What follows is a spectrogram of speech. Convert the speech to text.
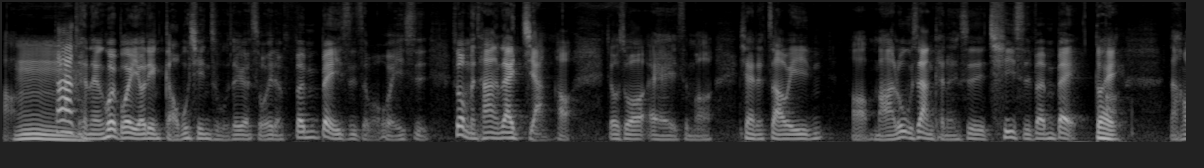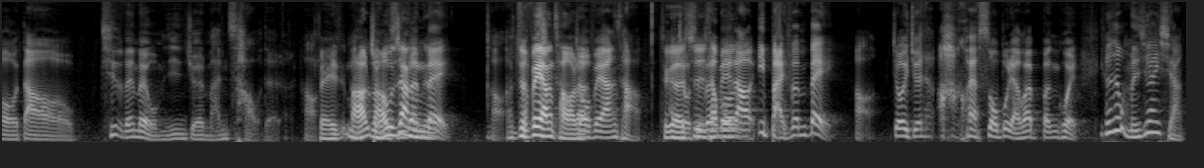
好，嗯大家可能会不会有点搞不清楚这个所谓的分贝是怎么回事？所以我们常常在讲哈，就说哎、什么现在的噪音哦，马路上可能是七十分贝，对好然后到七十分贝，我们已经觉得蛮吵的了。好，对马马路90上的分贝，好啊，就非常吵了就。非常吵。这个90分贝是差不多到一百分贝，好，就会觉得啊，快要受不了，快崩溃。可是我们现在想，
